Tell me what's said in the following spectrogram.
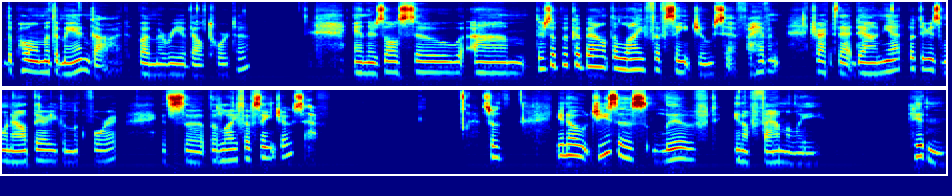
The Poem of the Man God by Maria Valtorta. And there's also um, there's a book about the life of Saint Joseph. I haven't tracked that down yet, but there is one out there. You can look for it. It's uh, the life of Saint Joseph. So, you know, Jesus lived in a family, hidden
